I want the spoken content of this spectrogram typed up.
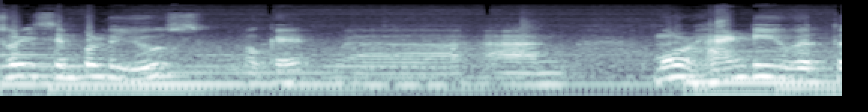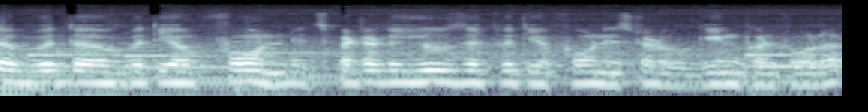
It's very simple to use. Okay, uh, and more handy with the, with the, with your phone. It's better to use it with your phone instead of a game controller.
